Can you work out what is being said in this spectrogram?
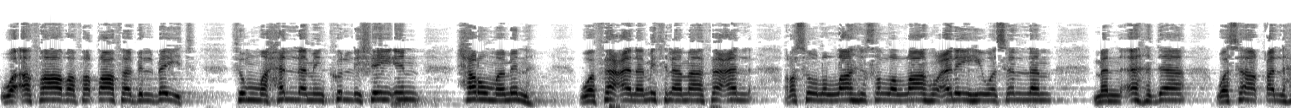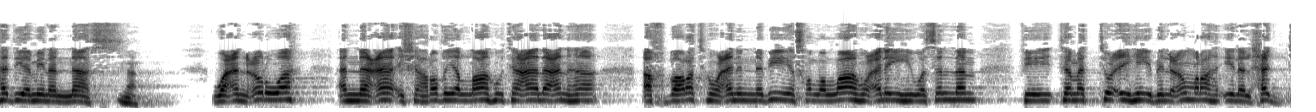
وأفاض فطاف بالبيت ثم حل من كل شيء حرم منه وفعل مثل ما فعل رسول الله صلى الله عليه وسلم من أهدى وساق الهدي من الناس. نعم. وعن عروة أن عائشة رضي الله تعالى عنها أخبرته عن النبي صلى الله عليه وسلم في تمتعه بالعمرة إلى الحج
